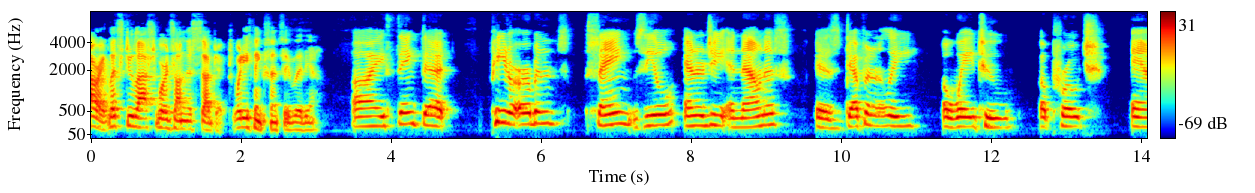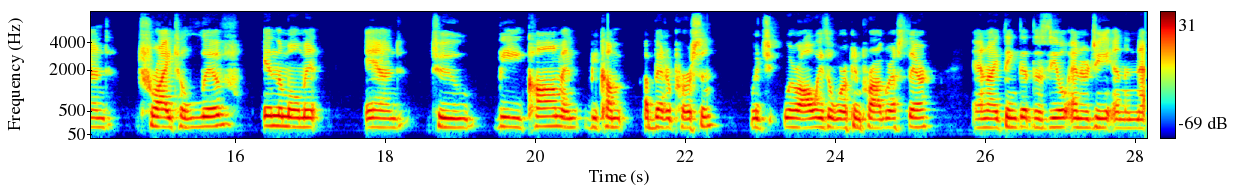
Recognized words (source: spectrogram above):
All right, let's do last words on this subject. What do you think, Sensei Lydia? I think that Peter Urban's saying zeal, energy, and nowness is definitely a way to approach and try to live in the moment and to be calm and become a better person, which we're always a work in progress there. And I think that the zeal, energy, and the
